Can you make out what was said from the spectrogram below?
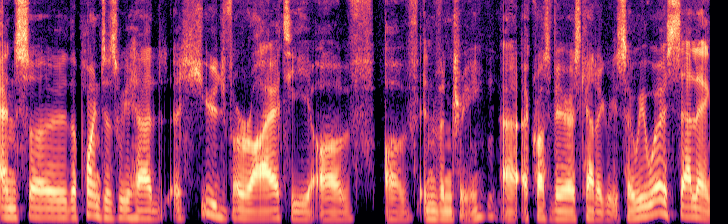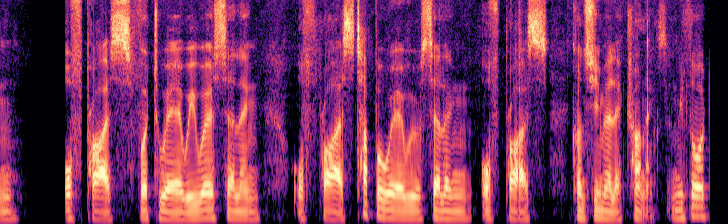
and so the point is, we had a huge variety of of inventory uh, across various categories. So we were selling off-price footwear, we were selling off-price Tupperware, we were selling off-price consumer electronics, and we thought,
